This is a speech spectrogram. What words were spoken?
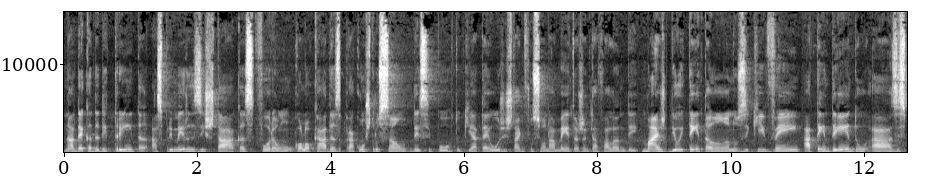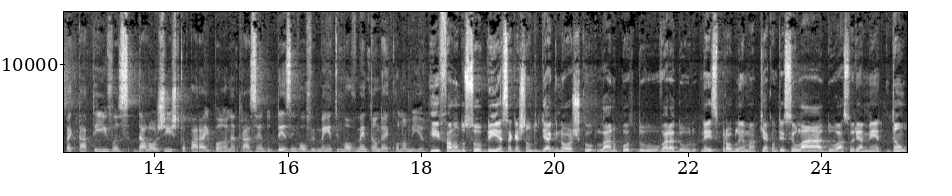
Na década de 30, as primeiras estacas foram colocadas para a construção desse porto que até hoje está em funcionamento. A gente está falando de mais de 80 anos e que vem atendendo às expectativas da logística paraibana, trazendo desenvolvimento e movimentando a economia. E falando sobre essa questão do diagnóstico lá no Porto do Varadouro, né, esse problema que aconteceu lá, do assoreamento. Então,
